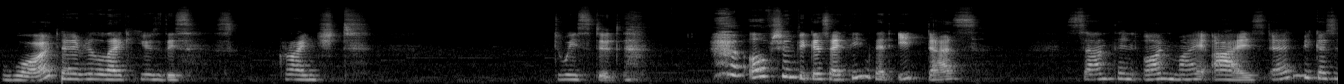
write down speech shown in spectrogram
what. I really like use this scrunched twisted option because I think that it does something on my eyes. And because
